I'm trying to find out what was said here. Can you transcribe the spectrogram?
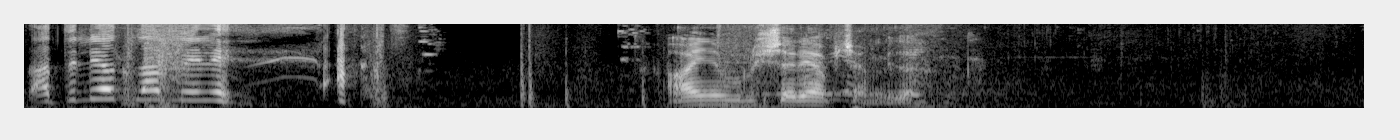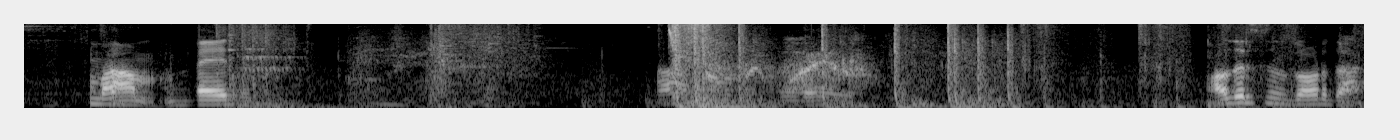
Hatırlıyordun lan beni. Aynı vuruşları yapacağım bir daha. Tamam B. Alırsınız orada.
